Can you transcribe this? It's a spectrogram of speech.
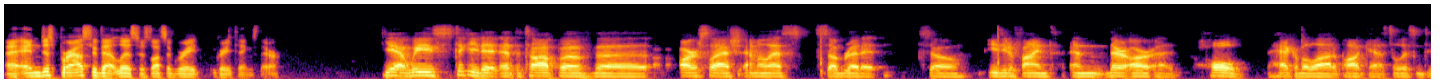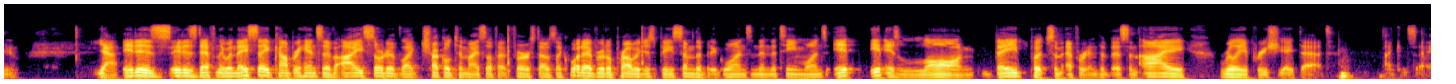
Uh, and just browse through that list. There's lots of great great things there. Yeah, we stickied it at the top of the r slash MLS subreddit, so easy to find, and there are a whole heck of a lot of podcasts to listen to. Yeah, it is. It is definitely when they say comprehensive. I sort of like chuckled to myself at first. I was like, whatever. It'll probably just be some of the big ones and then the team ones. It it is long. They put some effort into this, and I really appreciate that. I can say.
